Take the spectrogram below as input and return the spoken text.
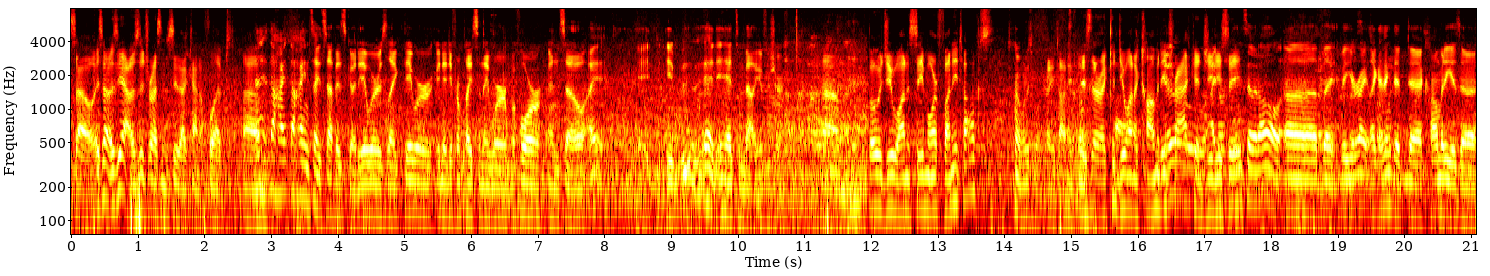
So, so it was, yeah, it was interesting to see that kind of flipped. Um, And the, hi- the hindsight stuff is good. It was like they were in a different place than they were before, and so I, it, it, it, had, it had some value for sure. but would you want to see more funny talks? what is more funny talking? Is there a? Do you want a comedy No, track at GDC? I don't think so at all. Uh, but but you're right. Like I think that uh, comedy is a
